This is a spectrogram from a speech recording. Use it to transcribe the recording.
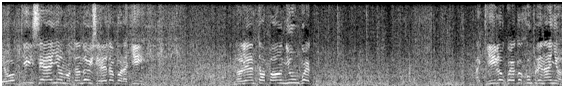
Llevo 15 años montando bicicleta por aquí. No le han tapado ni un hueco. Aquí los huecos cumplen años.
